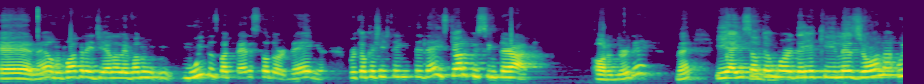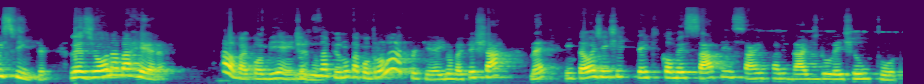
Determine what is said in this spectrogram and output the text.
é, né? Eu não vou agredir ela levando muitas bactérias toda ordenha, porque o que a gente tem que entender é isso. Que hora que o esfíncter abre? Hora do ordenha, né? E aí, se eu tenho uma ordenha que lesiona o esfíncter, lesiona a barreira, ela vai para o ambiente, uhum. o desafio não está controlado, porque aí não vai fechar, né? Então a gente tem que começar a pensar em qualidade do leite um todo.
